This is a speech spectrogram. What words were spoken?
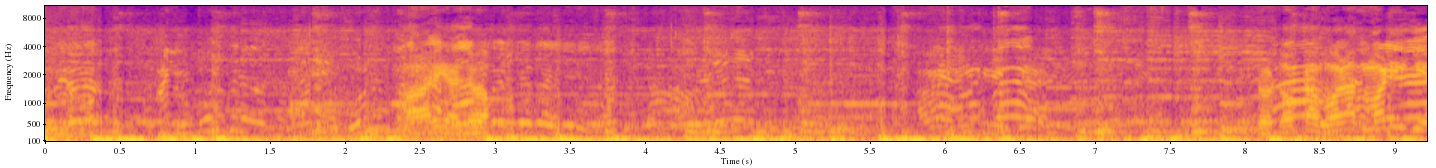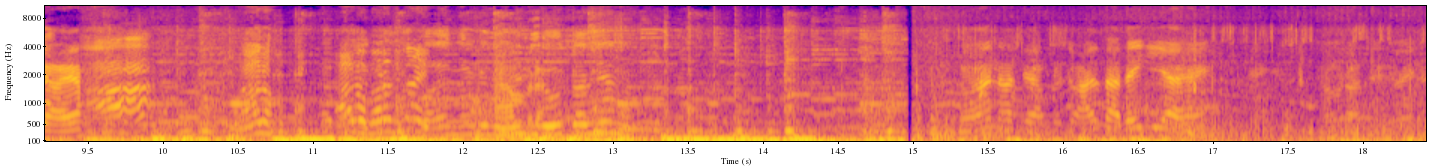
બહાર આ જો તો ડોકા ભરત મળી ગયા હે હાલો હાલો ભરતભાઈ ઉતારીએ ને આપણે તો હાલતા થઈ ગયા હે નવરાત્રિ જોઈને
